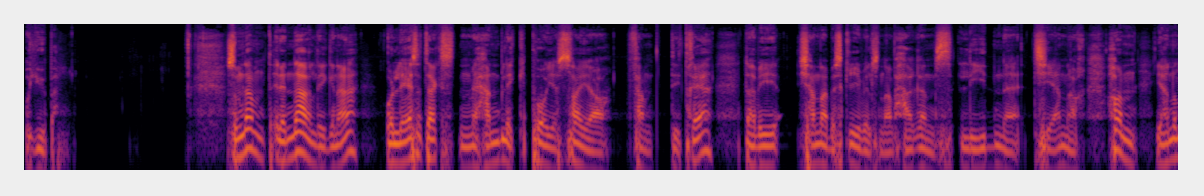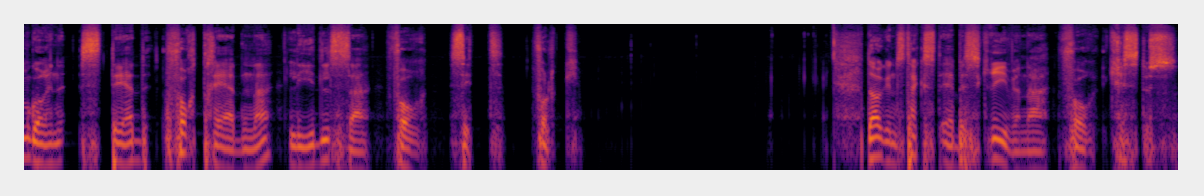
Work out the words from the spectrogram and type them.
og jubel. Som nevnt er det nærliggende å lese teksten med henblikk på Jesaja 53, der vi kjenner beskrivelsen av Herrens lidende tjener. Han gjennomgår en stedfortredende lidelse for sitt folk. Dagens tekst er beskrivende for Kristus.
